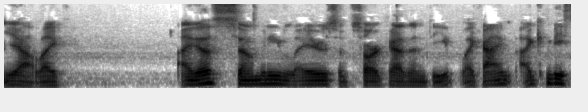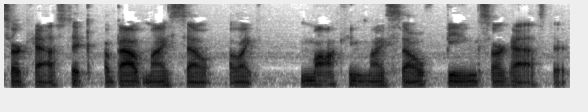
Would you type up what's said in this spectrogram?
yeah, like, I go so many layers of sarcasm deep. Like, I, I can be sarcastic about myself, like, mocking myself being sarcastic.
